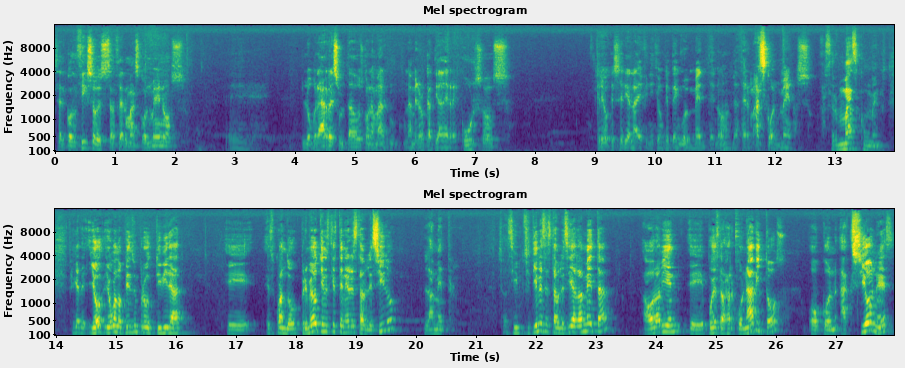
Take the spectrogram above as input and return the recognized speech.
ser conciso es hacer más con menos, eh, lograr resultados con la, la menor cantidad de recursos. Creo que sería la definición que tengo en mente, ¿no? De hacer más con menos. Hacer más con menos. Fíjate, yo, yo cuando pienso en productividad, eh, es cuando primero tienes que tener establecido la meta. Si, si tienes establecida la meta, ahora bien, eh, puedes trabajar con hábitos o con acciones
